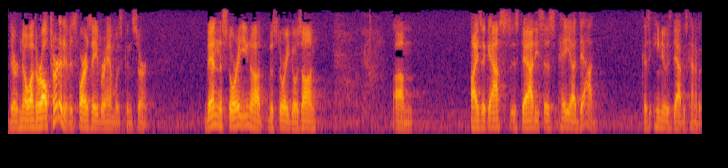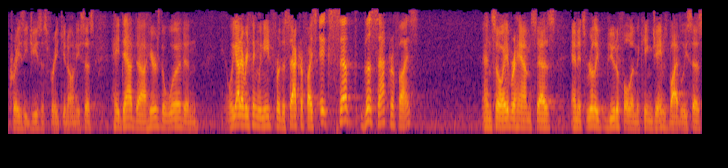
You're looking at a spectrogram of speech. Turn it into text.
There's no other alternative as far as Abraham was concerned. Then the story, you know, the story goes on. Um, Isaac asks his dad, he says, Hey, uh, dad, because he knew his dad was kind of a crazy Jesus freak, you know, and he says, Hey, dad, uh, here's the wood, and we got everything we need for the sacrifice except the sacrifice. And so Abraham says, and it's really beautiful in the King James Bible, he says,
